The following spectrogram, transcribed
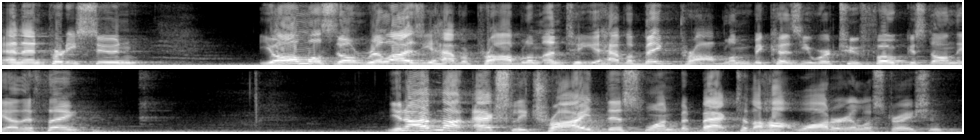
And then pretty soon, you almost don't realize you have a problem until you have a big problem because you were too focused on the other thing. You know, I've not actually tried this one, but back to the hot water illustration.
